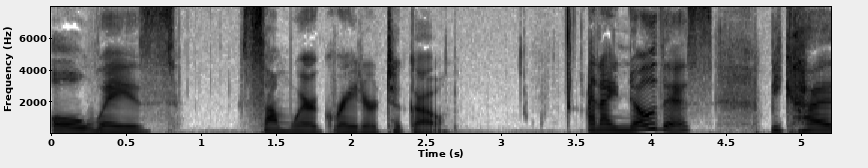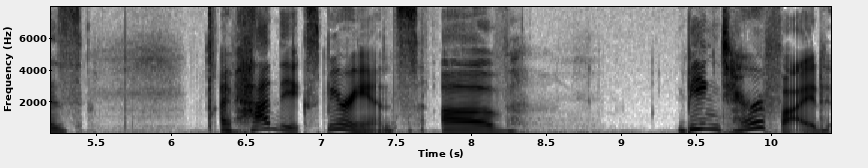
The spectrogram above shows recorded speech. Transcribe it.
always somewhere greater to go. And I know this because I've had the experience of being terrified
